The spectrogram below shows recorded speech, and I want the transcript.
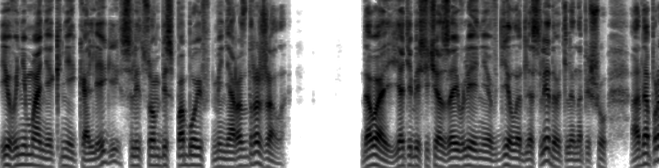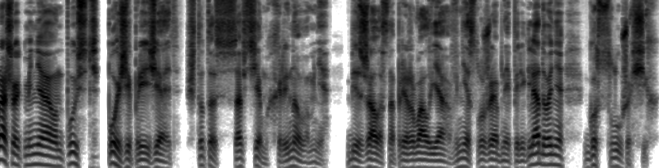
и внимание к ней коллеги с лицом без побоев меня раздражало. «Давай, я тебе сейчас заявление в дело для следователя напишу, а допрашивать меня он пусть позже приезжает. Что-то совсем хреново мне». Безжалостно прервал я внеслужебное переглядывание госслужащих.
